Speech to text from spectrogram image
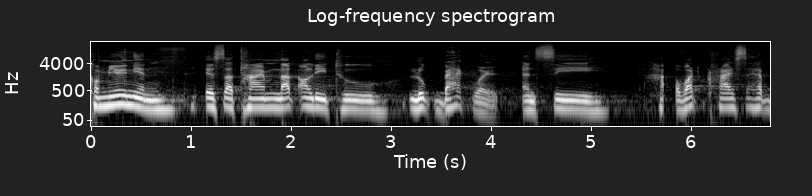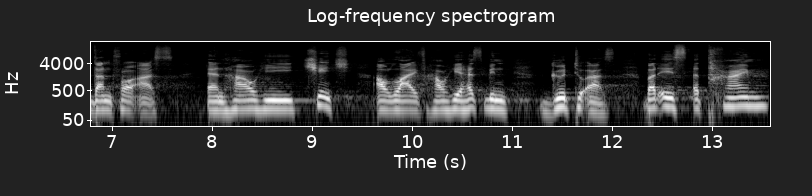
Communion is a time not only to look backward and see what Christ have done for us and how he changed our life, how he has been good to us, but it's a time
